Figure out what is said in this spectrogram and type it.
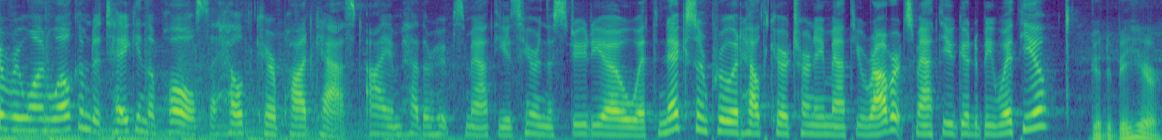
everyone, welcome to Taking the Pulse, a healthcare podcast. I am Heather Hoops Matthews here in the studio with Nexsen Pruet healthcare attorney Matthew Roberts. Matthew, good to be with you. Good to be here.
